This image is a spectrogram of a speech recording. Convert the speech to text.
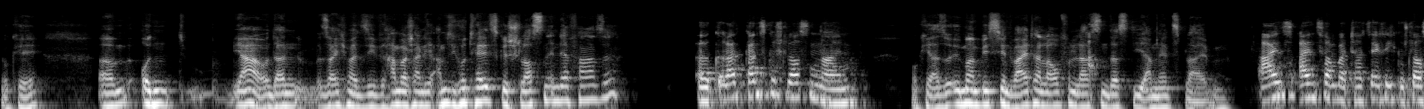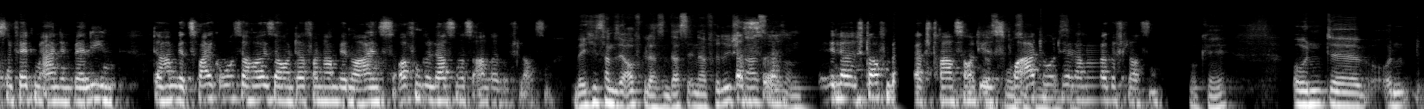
Okay. Ähm, und ja, und dann sage ich mal, Sie haben wahrscheinlich, haben Sie Hotels geschlossen in der Phase? Äh, ganz geschlossen, nein. Okay, also immer ein bisschen weiterlaufen lassen, dass die am Netz bleiben. Eins, eins haben wir tatsächlich geschlossen, fällt mir ein in Berlin. Da haben wir zwei große Häuser und davon haben wir nur eins offen gelassen, das andere geschlossen. Welches haben Sie aufgelassen? Das in der Friedrichstraße? Das, äh, in der Stauffenbergstraße und das Proato Hotel haben wir geschlossen. Okay. Und, äh, und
